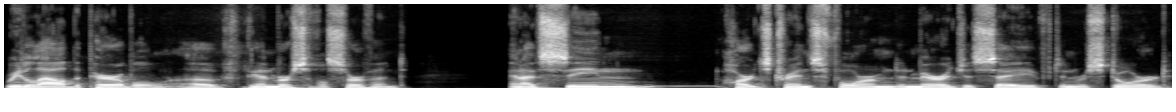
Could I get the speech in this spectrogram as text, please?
read aloud the parable of the unmerciful servant. And I've seen hearts transformed and marriages saved and restored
